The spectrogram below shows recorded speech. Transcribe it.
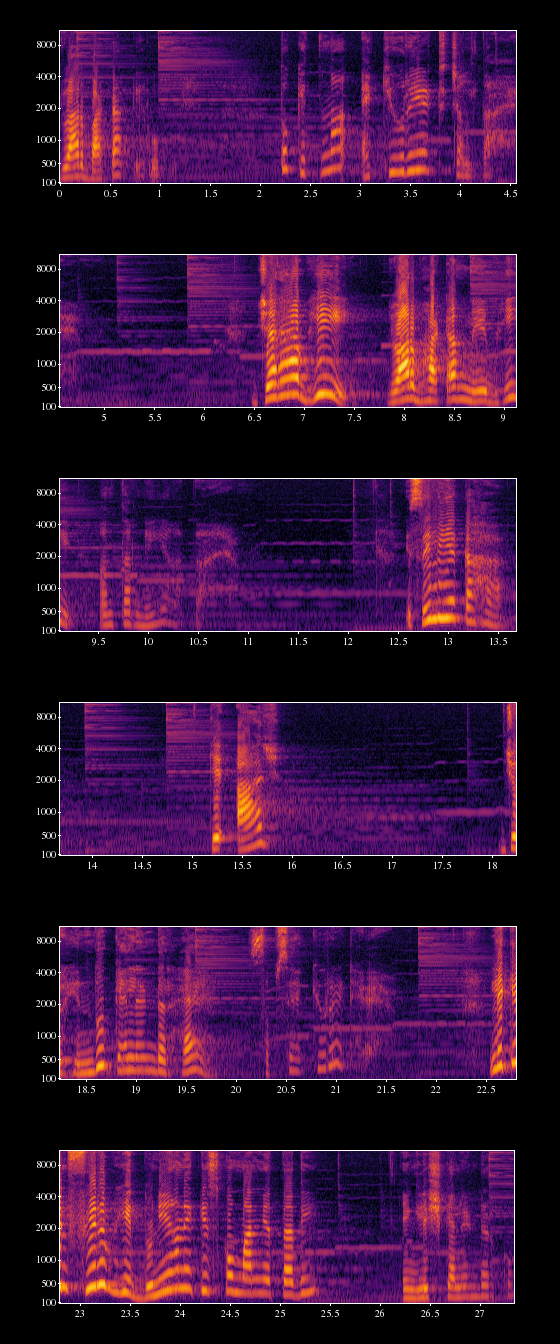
ज्वार बाटा के रूप में। तो कितना एक्यूरेट चलता है। जरा भी ज्वार भाटा में भी अंतर नहीं आता है। इसीलिए कहा कि आज जो हिंदू कैलेंडर है, सबसे एक्यूरेट है। लेकिन फिर भी दुनिया ने किसको मान्यता दी? इंग्लिश कैलेंडर को।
